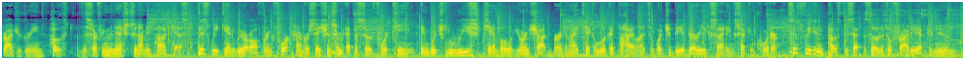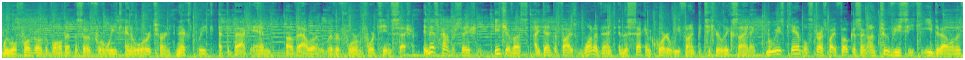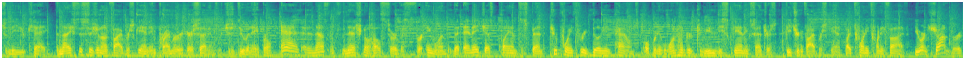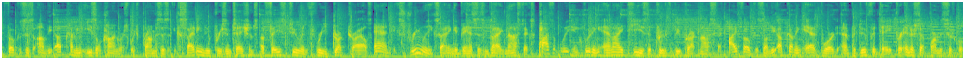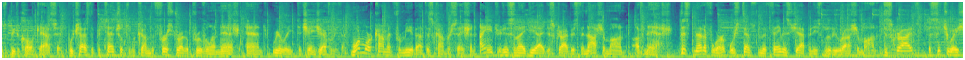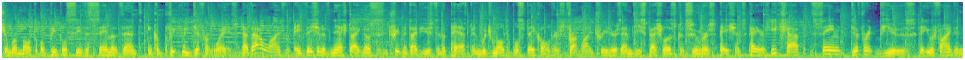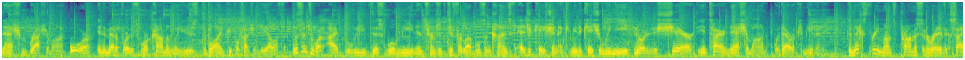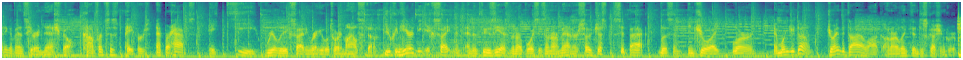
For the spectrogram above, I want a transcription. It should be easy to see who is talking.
Speaker 1: Roger Green, host of the Surfing the NASH Tsunami podcast. This weekend, we are offering four conversations from episode 14, in which Louise Campbell, Jörn Schattenberg, and I take a look at the highlights of what should be a very exciting second quarter. Since we didn't post this episode until Friday afternoon, we will forego the Vault episode for a week, and it will return next week at the back end of our Liver Forum 14 session. In this conversation, each of us identifies one event in the second quarter we find particularly exciting. Louise Campbell starts by focusing on two VCTE developments in the UK the NICE decision on FibroScan in primary care settings, which is due in April, and an announcement from the National Health Service for England that NHS plans to spend 2.3 billion pounds opening 100 community scanning centres featuring FibroScan by 2025. Jörn Schattenberg focuses on the upcoming EASL Congress, which promises exciting new presentations of phase two and three drug trials and extremely exciting advances in diagnostics, possibly including NITs that prove to be prognostic. I focus on the upcoming ad board and PDUFA date for Intercept Pharmaceuticals obeticholic acid, which has the potential to become the first drug approval on NASH and really to change everything. One more comment from me about this conversation. I introduce an idea I describe as the Nashamon of NASH. This metaphor, which stems from the famous Japanese movie Rashomon, describes a situation where multiple people see the same event in completely different ways. Now, that aligns with a vision of NASH diagnosis and treatment I've used in the past, in which multiple stakeholders, frontline treaters, MD specialists, consumers, patients, payers, each have the same different views that you would find in NASH Rashomon, or in the metaphor that's more commonly used, the blind people touching the elephant. Listen to what I believe this will mean in terms of different levels and kinds of education and communication we need in order to share the entire Nashamon with our community. The next three months promise an array of exciting events here in Nashville conferences, papers, and perhaps a key, really exciting regulatory milestone. You can hear the excitement and enthusiasm in our voices and our manner, so just sit back, listen, enjoy, learn, and when you're done, join the dialogue on our LinkedIn discussion group.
